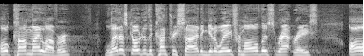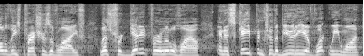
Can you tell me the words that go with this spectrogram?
Oh, come, my lover, let us go to the countryside and get away from all this rat race all of these pressures of life. Let's forget it for a little while and escape into the beauty of what we want.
